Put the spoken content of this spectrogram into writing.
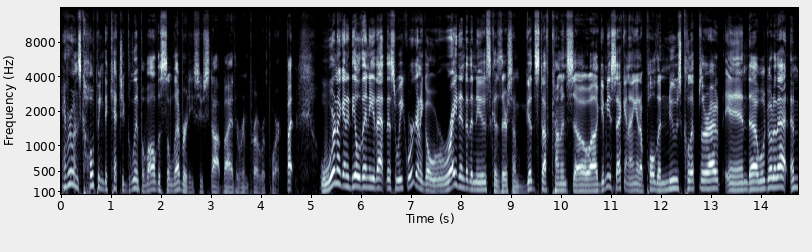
everyone's hoping to catch a glimpse of all the celebrities who stop by the Rim Pro Report. But we're not going to deal with any of that this week. We're going to go right into the news because there's some good stuff coming. So uh, give me a second. I'm going to pull the news clips out and uh, we'll go to that immediately.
